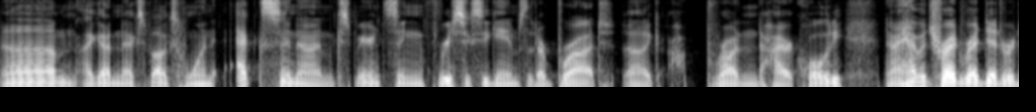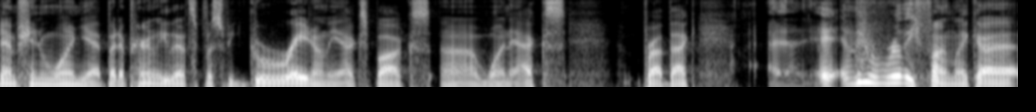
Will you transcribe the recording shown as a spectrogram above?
Um, I got an Xbox One X, and I'm experiencing 360 games that are brought uh, like brought into higher quality. Now, I haven't tried Red Dead Redemption One yet, but apparently that's supposed to be great on the Xbox uh, One X. Brought back, uh, it, they're really fun. Like uh,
